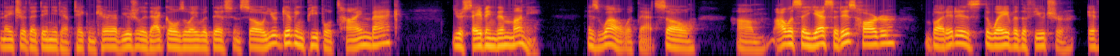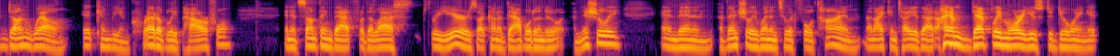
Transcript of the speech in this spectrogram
nature that they need to have taken care of. Usually that goes away with this. And so you're giving people time back. You're saving them money as well with that. So um, I would say, yes, it is harder, but it is the wave of the future. If done well, it can be incredibly powerful and it's something that for the last three years I kind of dabbled into initially and then eventually went into it full time. And I can tell you that I am definitely more used to doing it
